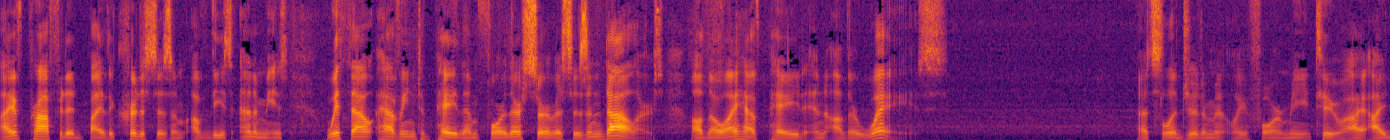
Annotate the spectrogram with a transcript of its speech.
I have profited by the criticism of these enemies without having to pay them for their services in dollars, although I have paid in other ways. That's legitimately for me too. I, I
